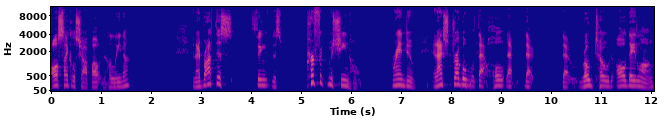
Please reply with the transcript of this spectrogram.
All Cycle Shop out in Helena. And I brought this thing, this perfect machine home, brand new. And I struggled with that whole, that, that, that Road Toad all day long.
